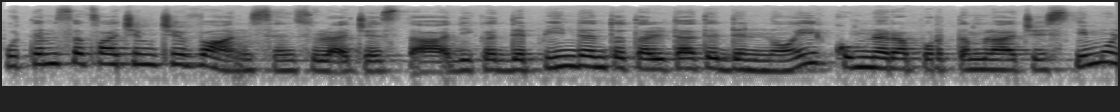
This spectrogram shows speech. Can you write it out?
putem să facem ceva în sensul acesta? Adică depinde în totalitate de noi cum ne raportăm la acest stimul?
